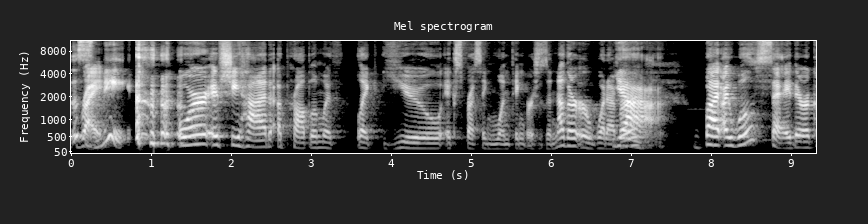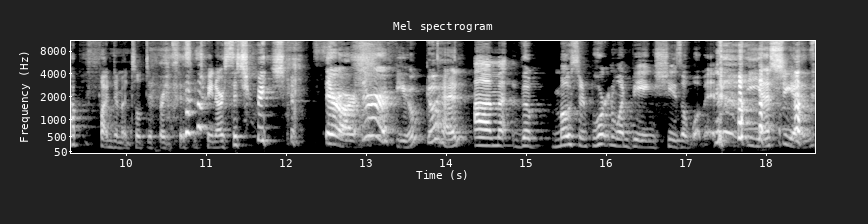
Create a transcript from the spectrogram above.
this Right. is me or if she had a problem with like you expressing one thing versus another or whatever. yeah But I will say there are a couple fundamental differences between our situations. there are there are a few go ahead Um, the most important one being she's a woman. yes she is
